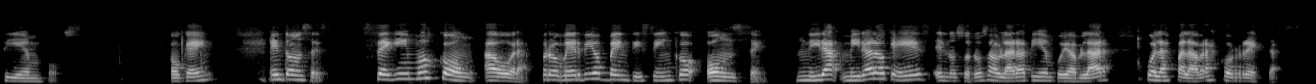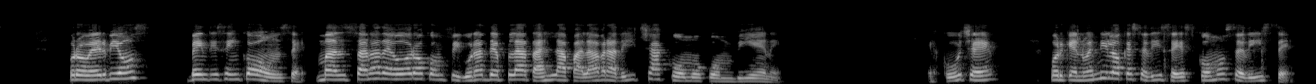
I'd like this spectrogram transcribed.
tiempos. ¿Ok? Entonces, seguimos con ahora Proverbios 25, 11. Mira, mira lo que es el nosotros hablar a tiempo y hablar con las palabras correctas. Proverbios 25, 11. Manzana de oro con figuras de plata es la palabra dicha como conviene. Escuche, porque no es ni lo que se dice, es cómo se dice.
